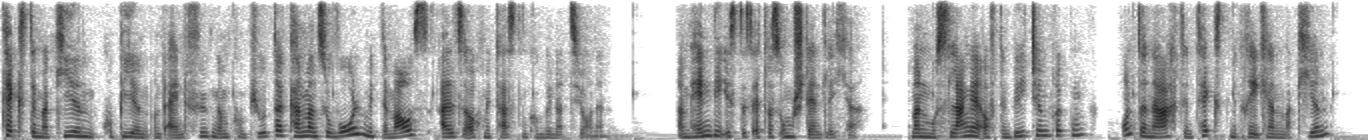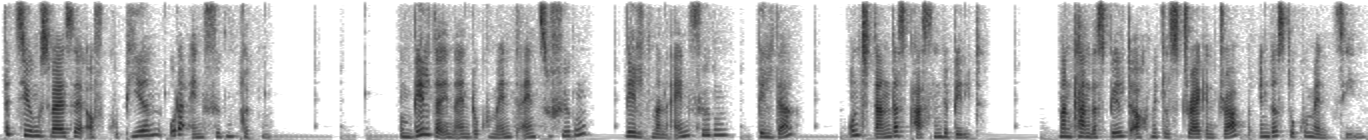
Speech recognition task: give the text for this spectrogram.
Texte markieren, kopieren und einfügen am Computer kann man sowohl mit der Maus als auch mit Tastenkombinationen. Am Handy ist es etwas umständlicher. Man muss lange auf den Bildschirm drücken und danach den Text mit Reglern markieren bzw. auf Kopieren oder Einfügen drücken. Um Bilder in ein Dokument einzufügen, wählt man Einfügen, Bilder und dann das passende Bild. Man kann das Bild auch mittels Drag and Drop in das Dokument ziehen.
